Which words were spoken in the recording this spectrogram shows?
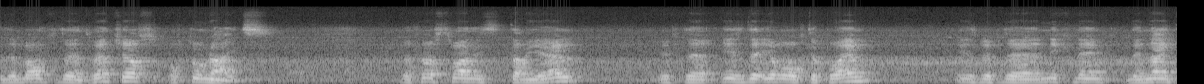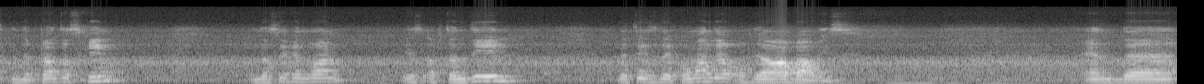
is about the adventures of two knights. The first one is Tariel, the, is the hero of the poem, is with the nickname The Knight in the Panther Skin. And the second one is Avtandil, that is the commander of the Arab armies. And uh,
